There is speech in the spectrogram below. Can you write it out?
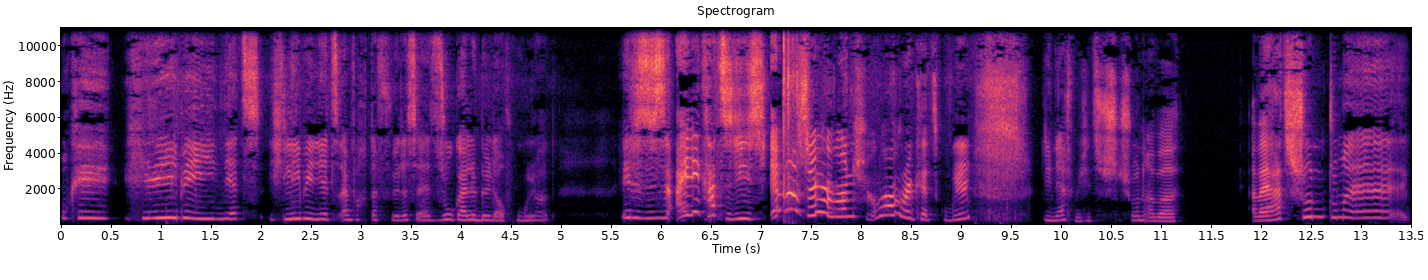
okay. Ich liebe ihn jetzt. Ich liebe ihn jetzt einfach dafür, dass er so geile Bilder auf Google hat. Ey, das ist eine Katze, die ist immer so, wenn ich über Cats Google. Die nervt mich jetzt schon, aber. Aber er hat schon dumme, äh,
